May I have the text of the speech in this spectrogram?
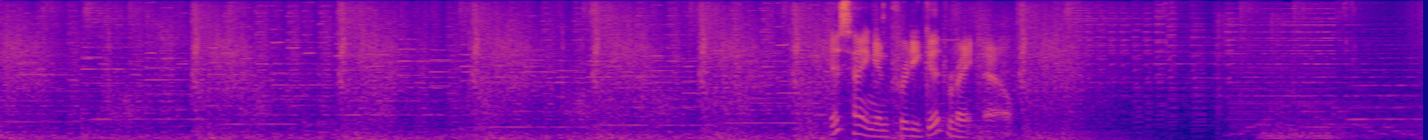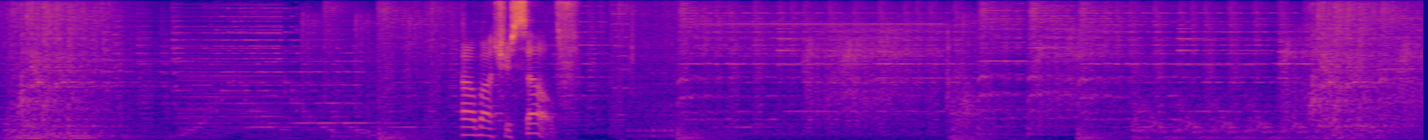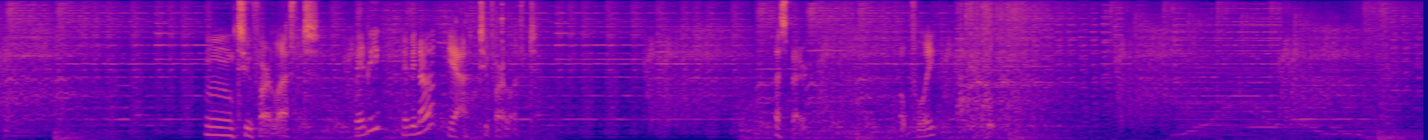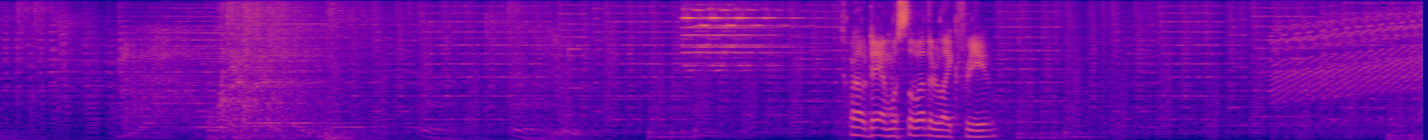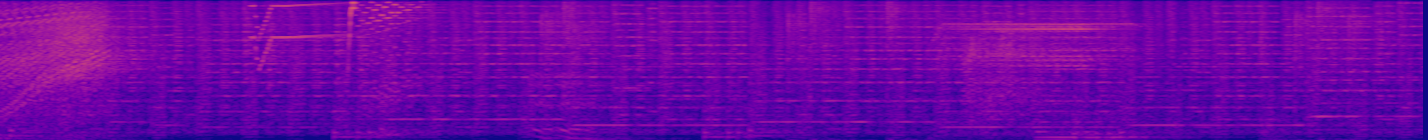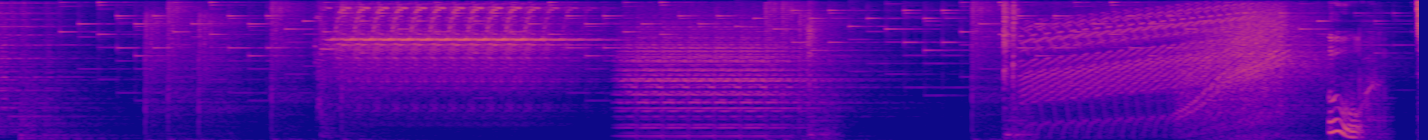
It's hanging pretty good right now. How about yourself? Hmm, too far left. Maybe? Maybe not? Yeah, too far left. That's better. Hopefully. Oh damn, what's the weather like for you?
